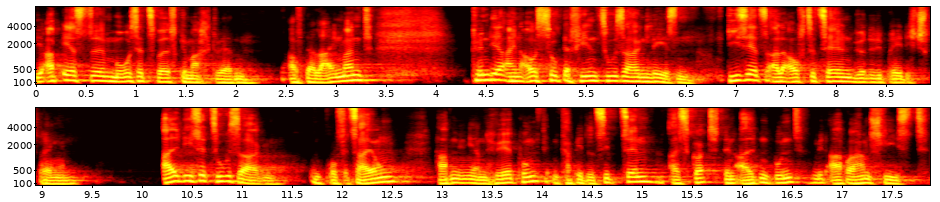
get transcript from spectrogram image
die ab 1. Mose 12 gemacht werden. Auf der Leinwand könnt ihr einen Auszug der vielen Zusagen lesen. Diese jetzt alle aufzuzählen, würde die Predigt sprengen. All diese Zusagen und Prophezeiungen haben in ihren Höhepunkt in Kapitel 17, als Gott den alten Bund mit Abraham schließt.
